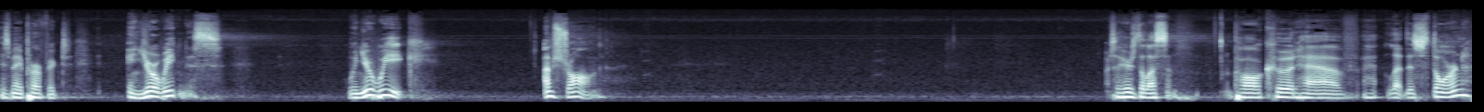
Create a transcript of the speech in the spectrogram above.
is made perfect in your weakness. When you're weak, I'm strong. So here's the lesson Paul could have let this thorn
